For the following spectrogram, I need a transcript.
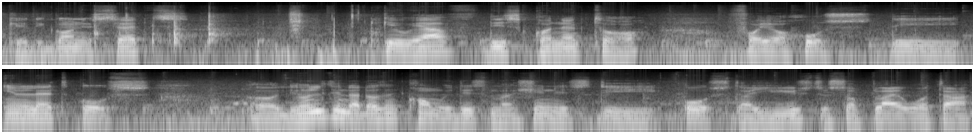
Okay the gun is set. Okay we have this connector for your hose the inlet hose uh, the only thing that doesn't come with this machine is the hose that you use to supply water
